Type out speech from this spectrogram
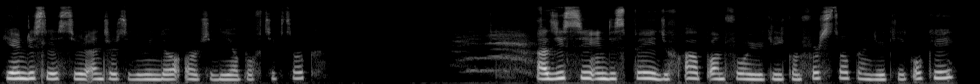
Here in this list you will enter to the window or to the app of TikTok. As you see in this page of app on info, you click on force stop and you click OK.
